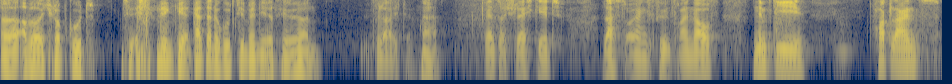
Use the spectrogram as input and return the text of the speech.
Äh, aber ich glaube gut. Den kann's ja nur gut gehen, wenn die das hier hören. Vielleicht, ja. Ja. Wenn es euch schlecht geht, lasst euren Gefühlen freien Lauf. Nimmt die Hotlines.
